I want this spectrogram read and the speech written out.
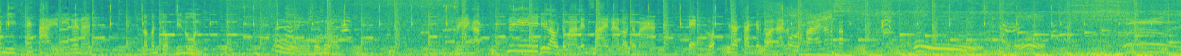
ะมีให้ไต่อันนี้ด้วยนะ เราบรรจบที่นู่น โอ้โหยังไงครับ นี่ที่เราจะมาเล่นทรายนะ เราจะมาแกะรถทีละคันกันก่อนนะโหลดทรายแล้วนะครับ โอ้โหเฮ้ย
